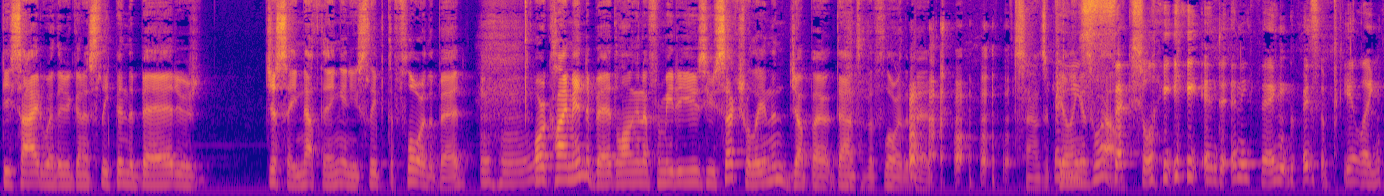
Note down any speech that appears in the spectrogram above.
decide whether you're going to sleep in the bed or just say nothing and you sleep at the floor of the bed, mm-hmm. or climb into bed long enough for me to use you sexually and then jump out down to the floor of the bed. Sounds appealing as well. Sexually into anything is appealing.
